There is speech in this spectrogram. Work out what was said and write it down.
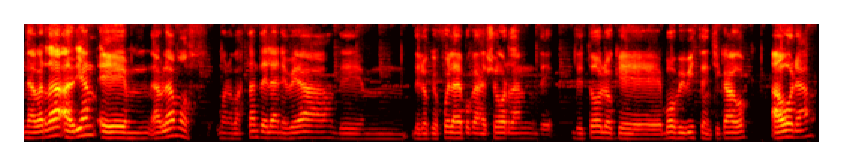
La verdad, Adrián, eh, hablamos bueno, bastante de la NBA, de, de, lo que fue la época de Jordan, de, de, todo lo que vos viviste en Chicago. Ahora,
